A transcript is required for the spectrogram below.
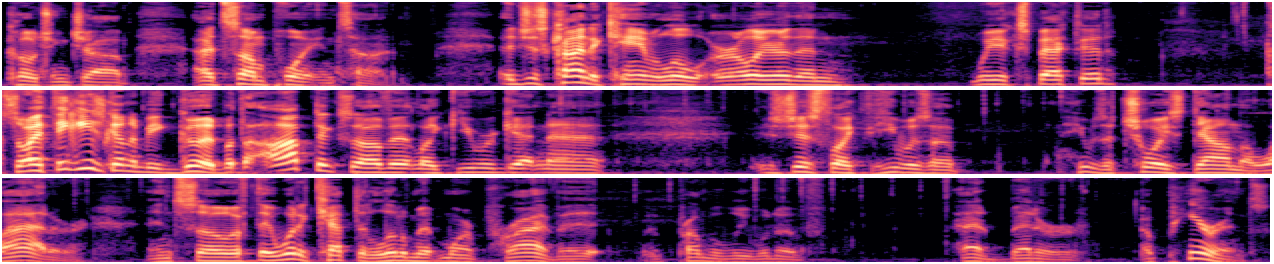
coaching job at some point in time? It just kind of came a little earlier than we expected. So I think he's going to be good, but the optics of it, like you were getting at, is just like he was a he was a choice down the ladder. And so if they would have kept it a little bit more private, it probably would have had better appearance.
